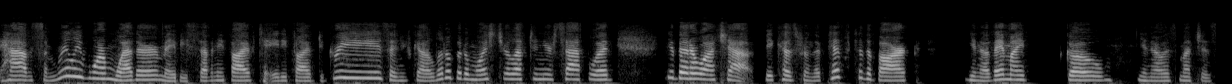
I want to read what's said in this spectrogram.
have some really warm weather, maybe 75 to 85 degrees, and you've got a little bit of moisture left in your sapwood, you better watch out because from the pith to the bark, you know, they might go, you know, as much as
